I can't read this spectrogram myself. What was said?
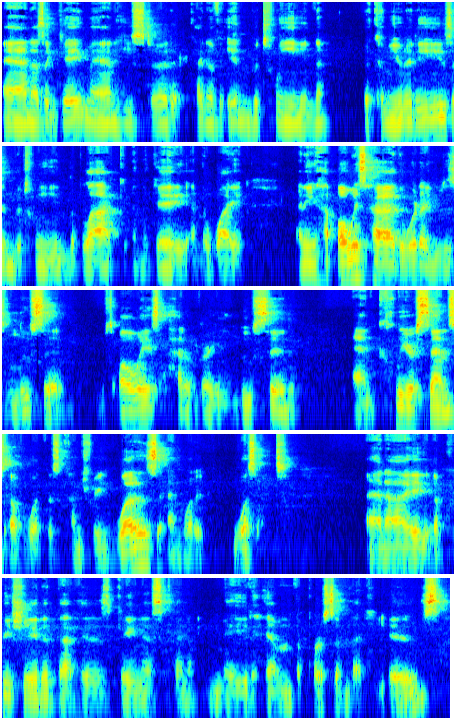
and as a gay man, he stood kind of in between the communities, in between the black and the gay and the white. And he always had the word I use is lucid. He's always had a very lucid and clear sense of what this country was and what it wasn't. And I appreciated that his gayness kind of made him the person that he is.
